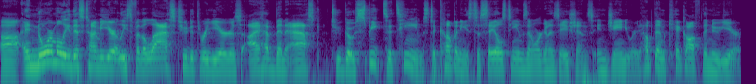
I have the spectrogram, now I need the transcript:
Uh, and normally, this time of year, at least for the last two to three years, I have been asked to go speak to teams, to companies, to sales teams, and organizations in January to help them kick off the new year.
